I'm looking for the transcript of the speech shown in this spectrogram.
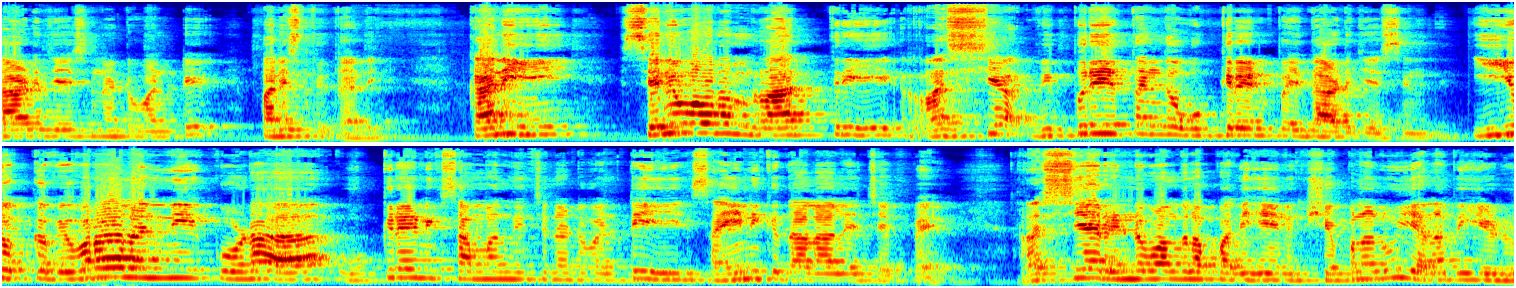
దాడి చేసినటువంటి పరిస్థితి అది. కానీ శనివారం రాత్రి రష్యా విపరీతంగా ఉక్రెయిన్పై దాడి చేసింది. ఈ యొక్క వివరాలన్నీ కూడా ఉక్రెయిన్కి సంబంధించినటువంటి సైనిక దళాలే చెప్పాయి. రష్యా రెండు వందల పదిహేను క్షిపణులు ఎనభై ఏడు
